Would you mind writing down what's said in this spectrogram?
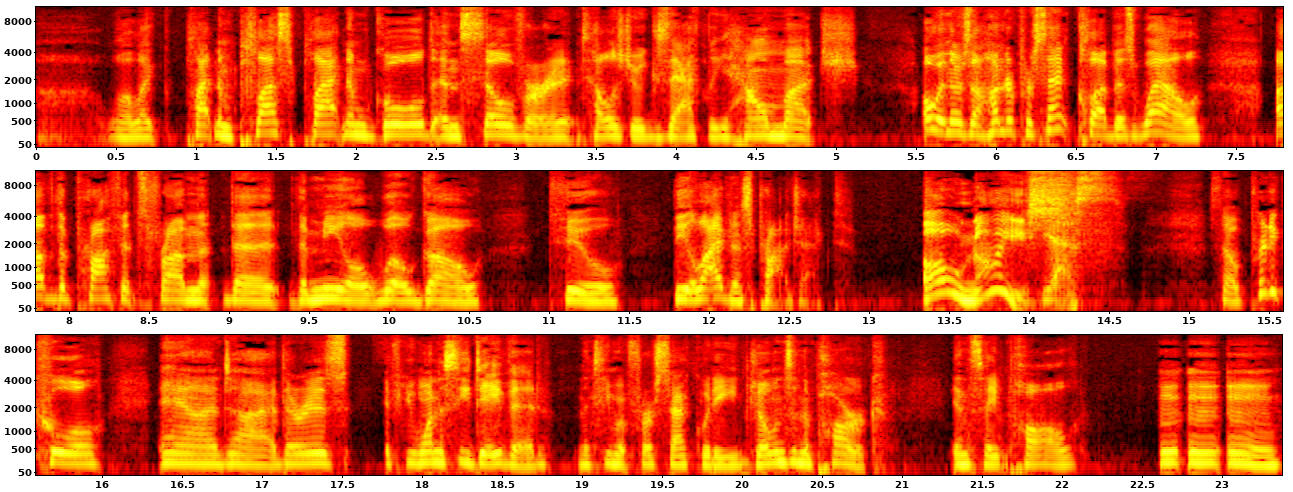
uh, well, like platinum plus, platinum, gold, and silver. And it tells you exactly how much. Oh, and there's a 100% club as well of the profits from the, the meal will go to the Aliveness Project. Oh, nice. Yes. So pretty cool. And uh, there is, if you want to see David and the team at First Equity, Jones in the Park in St. Paul. Mm-mm-mm.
